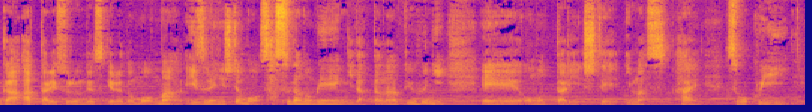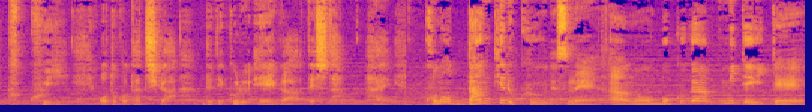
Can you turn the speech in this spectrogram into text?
があったりするんですけれども、まあ、いずれにしてもさすがの名演技だったなというふうに、えー、思ったりしています。はい。すごくいい、かっこいい男たちが出てくる映画でした。はい。このダンケルクですね、あの、僕が見ていて、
